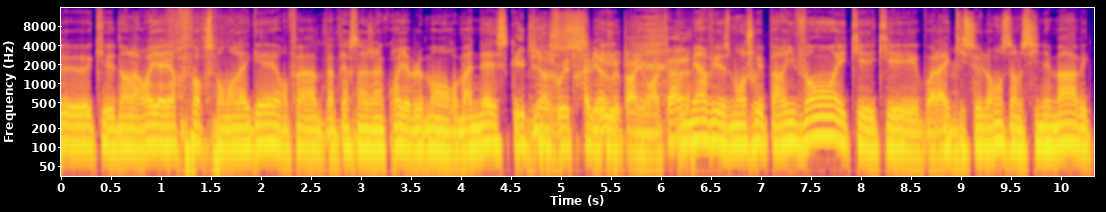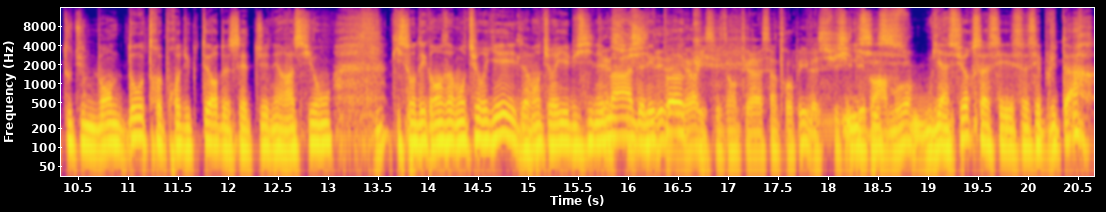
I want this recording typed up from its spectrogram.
euh, qui est dans la Royal Air Force pendant la guerre, enfin un, personnage incroyablement romanesque. Et bien joué, très bien joué par Yvan Attal. Merveilleusement joué par Yvan et qui est, qui est voilà, mm. qui se lance dans le cinéma avec toute une bande d'autres producteurs de cette génération mm. qui sont des grands aventuriers, des aventuriers du cinéma de l'époque. Il s'est enterré à Saint-Tropez, il va se suicider par amour. Bien sûr, ça c'est ça c'est plus tard.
